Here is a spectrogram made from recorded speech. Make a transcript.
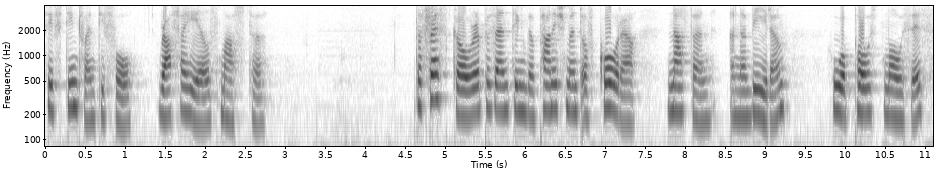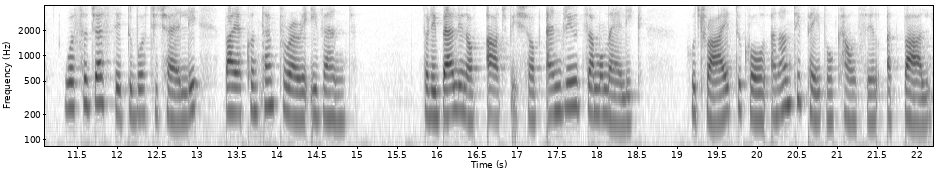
1524, Raphael's master. The fresco representing the punishment of Korah, Dathan, and Abiram, who opposed Moses, was suggested to Botticelli by a contemporary event, the rebellion of Archbishop Andrew Zamomelik, who tried to call an anti-papal council at Bâle,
